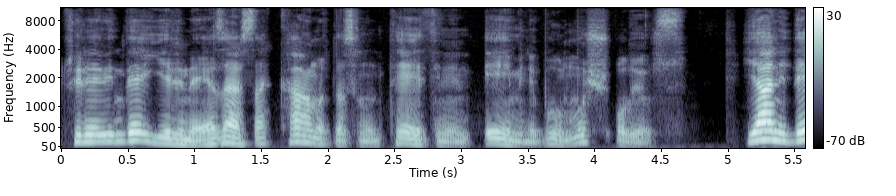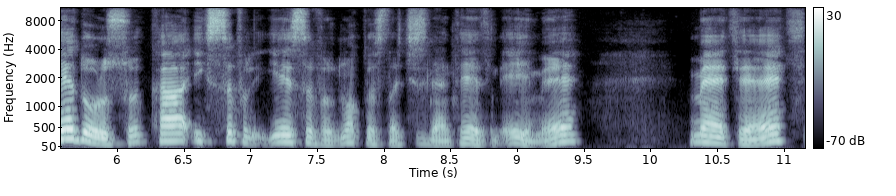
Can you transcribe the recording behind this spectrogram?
türevinde yerine yazarsak k noktasının teğetinin eğimini bulmuş oluyoruz. Yani D doğrusu k x0 y0 noktasında çizilen teğetin eğimi m teğet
